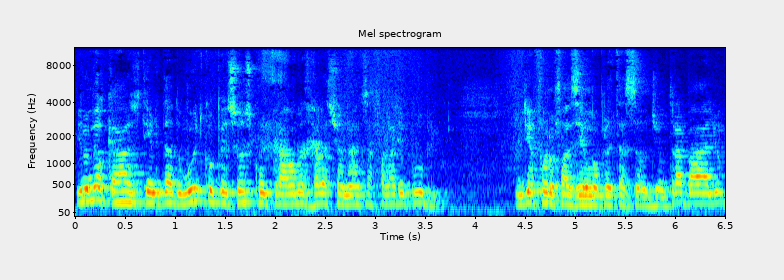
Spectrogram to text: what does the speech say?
E no meu caso, tenho lidado muito com pessoas com traumas relacionados a falar em público. Um dia foram fazer uma apresentação de um trabalho,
